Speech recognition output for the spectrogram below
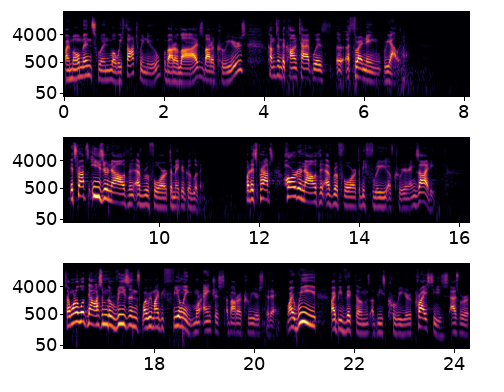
by moments when what we thought we knew about our lives, about our careers, comes into contact with a, threatening reality. It's perhaps easier now than ever before to make a good living, but it's perhaps harder now than ever before to be free of career anxiety. So I want to look now at some of the reasons why we might be feeling more anxious about our careers today. Why we might be victims of these career crises as we're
